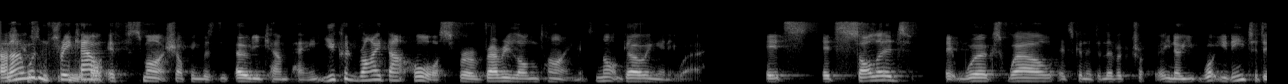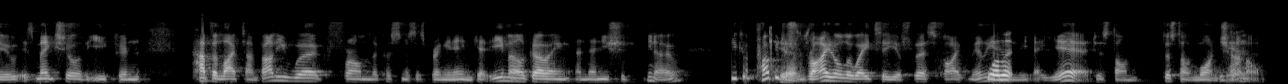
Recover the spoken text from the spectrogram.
And I wouldn't freak out if smart shopping was the only campaign. You could ride that horse for a very long time. It's not going anywhere. It's it's solid. It works well. It's going to deliver. You know you- what you need to do is make sure that you can have the lifetime value work from the customers that's bringing in, get email going, and then you should you know you could probably just ride all the way to your first five million Well, in the, a year just on just on one Yeah. channel.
